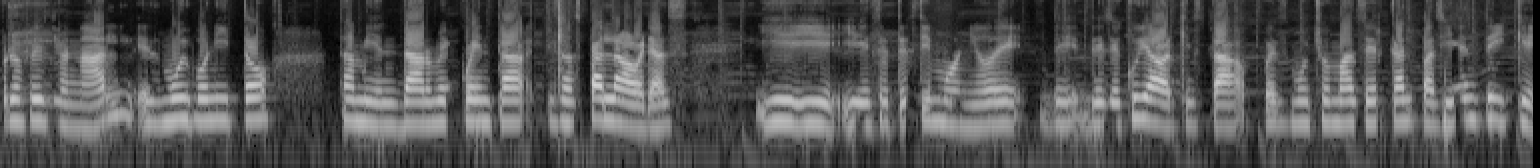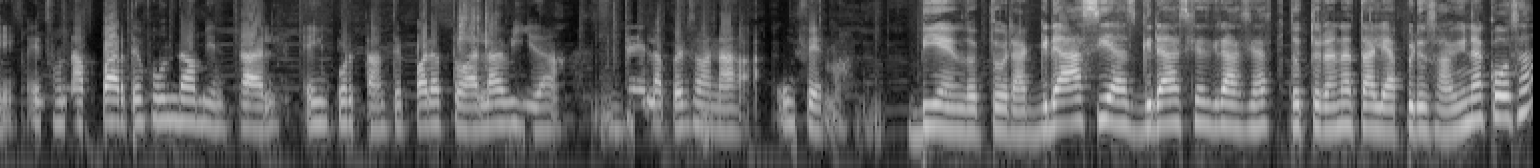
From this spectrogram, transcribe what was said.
profesional. Es muy bonito también darme cuenta esas palabras y, y- ese testimonio de, de- de ese cuidador que está pues mucho más cerca al paciente y que es una parte fundamental e importante para toda la vida de la persona enferma. Bien, doctora, gracias, gracias, gracias, doctora Natalia. Pero ¿sabe una cosa?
